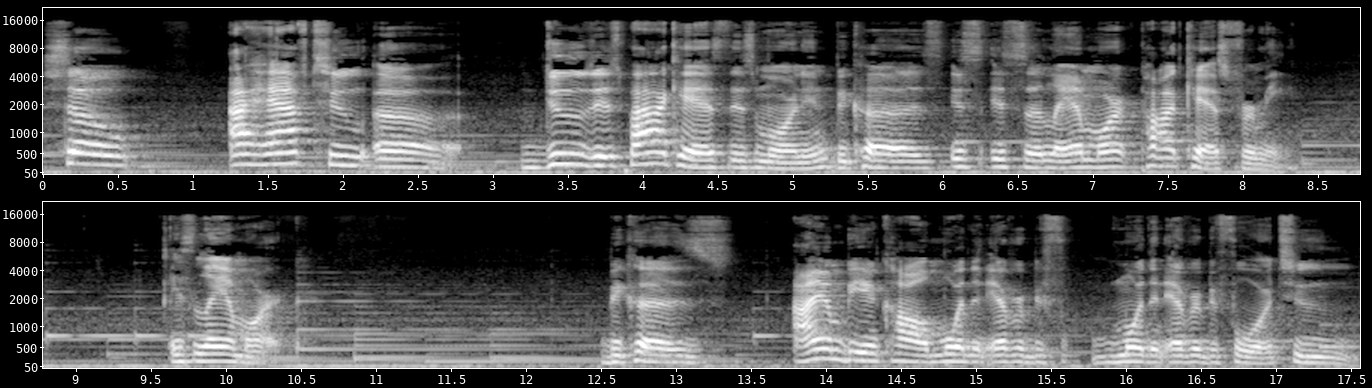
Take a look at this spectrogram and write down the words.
So I have to uh, do this podcast this morning because it's it's a landmark podcast for me. It's landmark because I am being called more than ever before, more than ever before to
